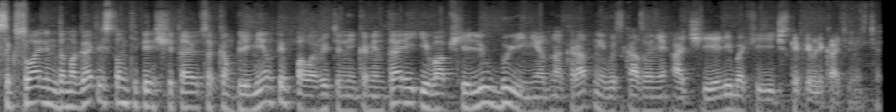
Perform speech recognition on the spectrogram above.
Сексуальным домогательством теперь считаются комплименты, положительные комментарии и вообще любые неоднократные высказывания о чьей-либо физической привлекательности.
